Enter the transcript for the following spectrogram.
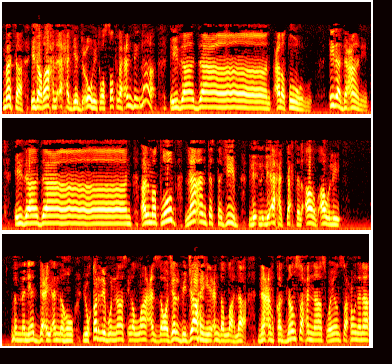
متى؟ إذا راح لأحد يدعوه يتوسط له عندي؟ لا. إذا دعان على طول. إذا دعاني. إذا دعان المطلوب لا أن تستجيب لأحد تحت الأرض أو ممن يدعي أنه يقرب الناس إلى الله عز وجل بجاهه عند الله. لا. نعم قد ننصح الناس وينصحوننا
